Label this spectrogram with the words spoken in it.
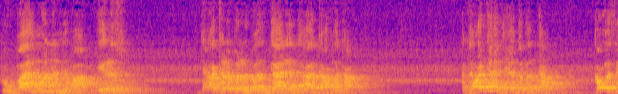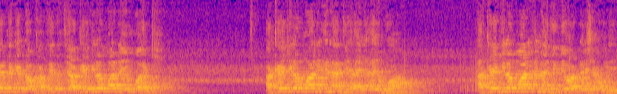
to bayan wannan ne ba da ya rasu da aka raba raban gadon da aka kawo mata. Da aka ajiye a gabanta kawai sai take ɗauka sai ta ce a kai gidan wani yin waki? A kai gidan wani ina ji a yi aihuwa a kai gidan wani ina ji zai wa ɗan shi aure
